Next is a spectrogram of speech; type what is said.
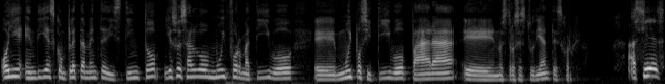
Hoy en día es completamente distinto y eso es algo muy formativo, eh, muy positivo para nuestros estudiantes, Jorge. Así es,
